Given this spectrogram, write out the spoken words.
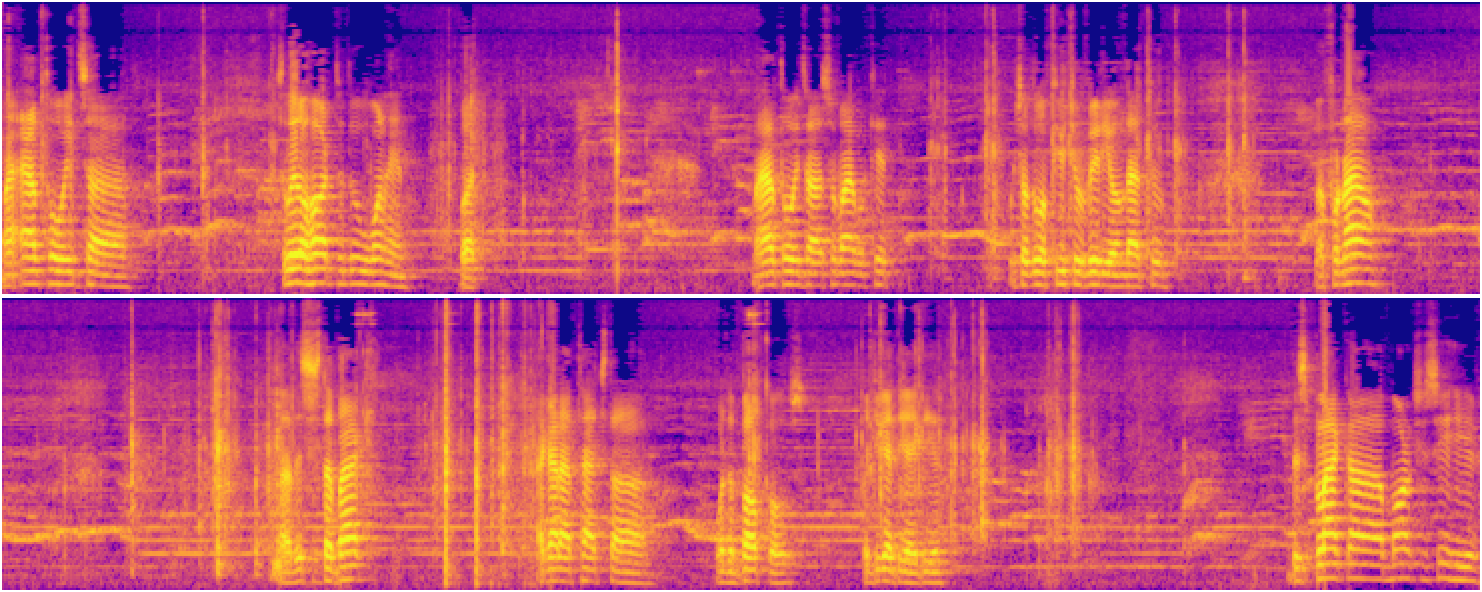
My Altoids. Uh, it's a little hard to do one hand, but my Altoids are survival kit, which I'll do a future video on that too. But for now, uh, this is the back. I gotta attach the where the belt goes, but you get the idea. This black uh, marks you see here,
